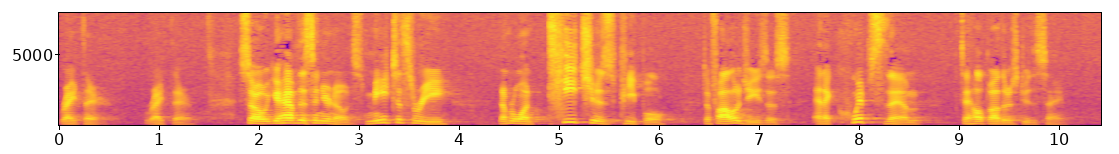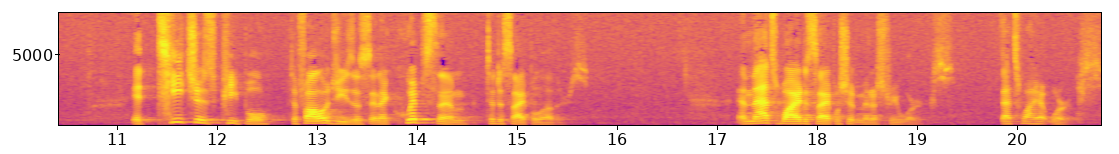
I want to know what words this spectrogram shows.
right there, right there. So you have this in your notes. Me to three, number one, teaches people to follow Jesus and equips them to help others do the same. It teaches people to follow Jesus and equips them to disciple others. And that's why discipleship ministry works. That's why it works.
